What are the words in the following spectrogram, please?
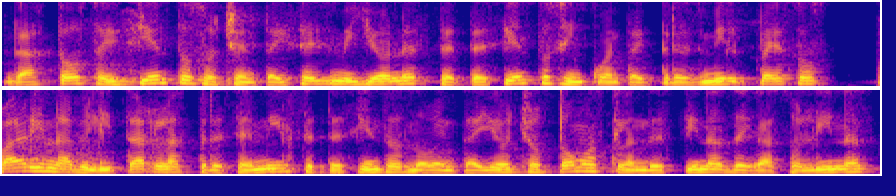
gastó 686 millones 753 mil pesos para inhabilitar las 13.798 tomas clandestinas de gasolinas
